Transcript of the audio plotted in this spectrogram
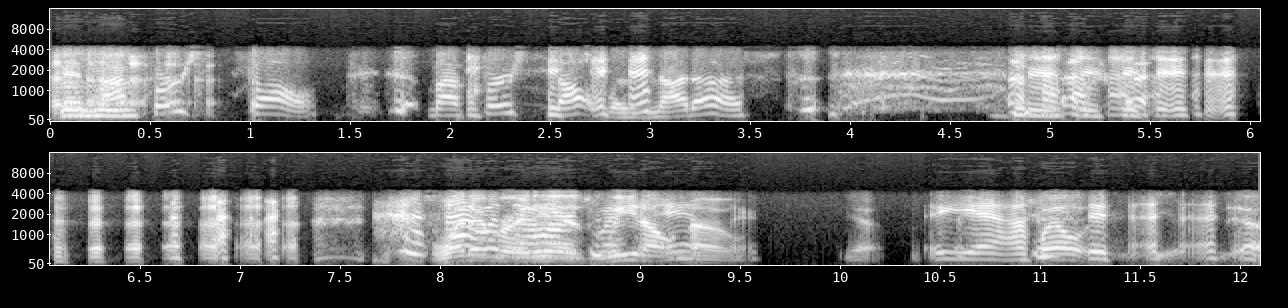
And my first thought, my first thought was not us. Whatever was a hard is, we one to don't know. Yeah. yeah. Well, yeah.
